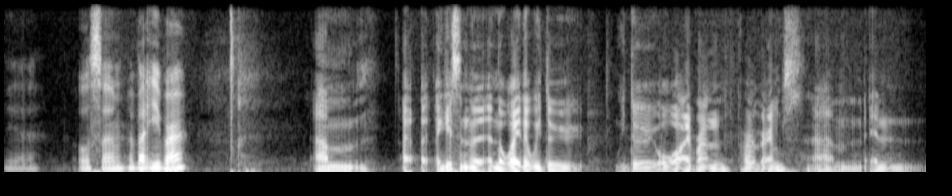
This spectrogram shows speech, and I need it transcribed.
Yeah. Awesome. How about you, bro? Um, I, I, guess in the in the way that we do we do or I run programs um, and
